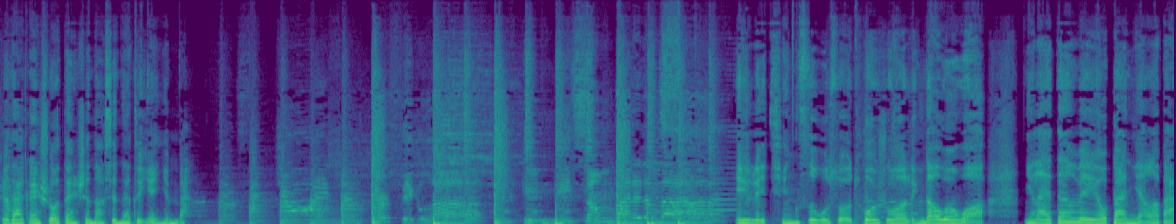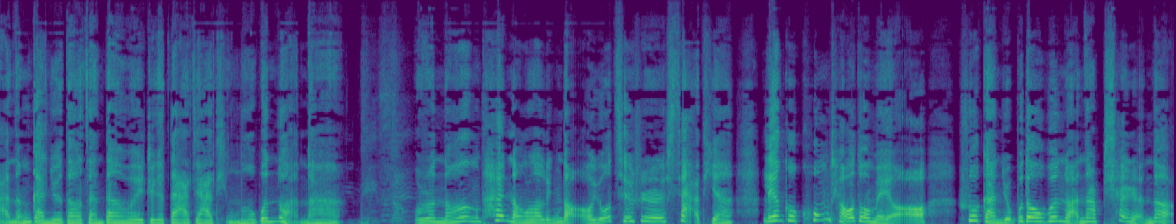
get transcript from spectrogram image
这大概是我单身到现在的原因吧。一缕情丝无所托，说领导问我，你来单位也有半年了吧？能感觉到咱单位这个大家庭的温暖吗？我说能，太能了，领导，尤其是夏天，连个空调都没有，说感觉不到温暖，那骗人的。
